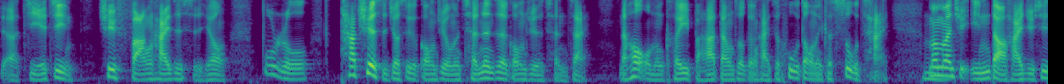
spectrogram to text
呃捷径。去防孩子使用，不如它确实就是个工具，我们承认这个工具的存在，然后我们可以把它当做跟孩子互动的一个素材，慢慢去引导孩子去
